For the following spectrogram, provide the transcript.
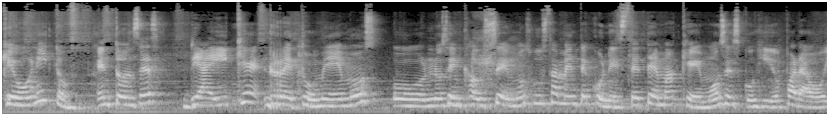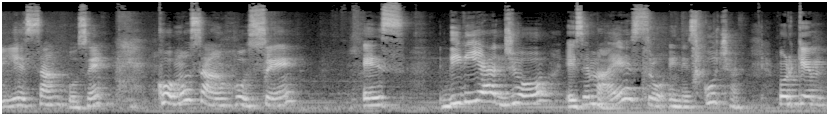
Qué bonito. Entonces, de ahí que retomemos o nos encaucemos justamente con este tema que hemos escogido para hoy es San José. ¿Cómo San José es diría yo, ese maestro en escucha. Porque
